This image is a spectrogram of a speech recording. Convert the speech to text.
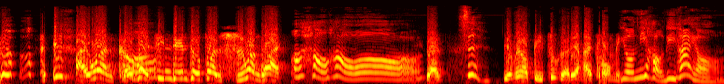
一百万可不可以今天就赚十万块？哦，好好哦，人是有没有比诸葛亮还聪明？有你好厉害哦。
